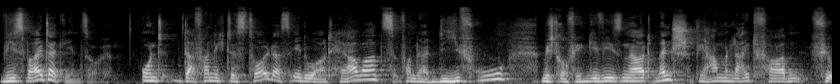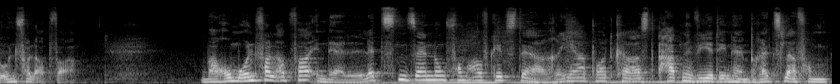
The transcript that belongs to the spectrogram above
wie es weitergehen soll. Und da fand ich das toll, dass Eduard Herwarts von der DIFRU mich darauf hingewiesen hat, Mensch, wir haben einen Leitfaden für Unfallopfer. Warum Unfallopfer? In der letzten Sendung vom Auf geht's, der Reha-Podcast, hatten wir den Herrn Bretzler vom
